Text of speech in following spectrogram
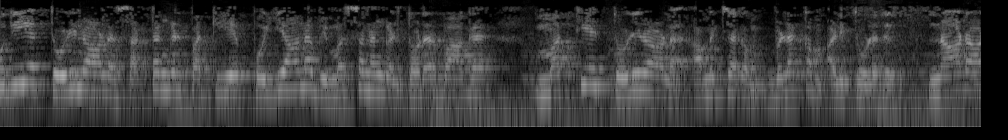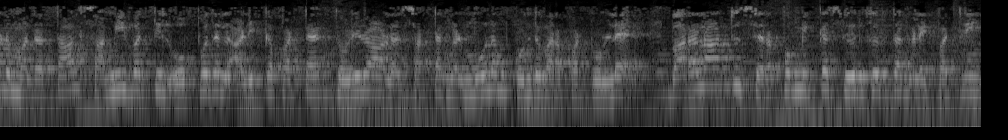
புதிய தொழிலாளர் சட்டங்கள் பற்றிய பொய்யான விமர்சனங்கள் தொடர்பாக மத்திய தொழிலாளர் அமைச்சகம் விளக்கம் அளித்துள்ளது. நாடாளுமன்றத்தால் சமீபத்தில் ஒப்புதல் அளிக்கப்பட்ட தொழிலாளர் சட்டங்கள் மூலம் கொண்டுவரப்பட்டுள்ள வரலாற்று சிறப்புமிக்க சீர்திருத்தங்களை பற்றி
